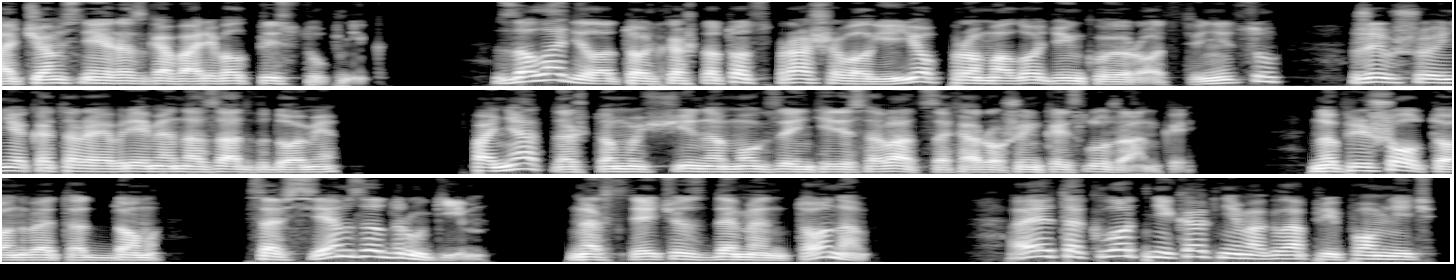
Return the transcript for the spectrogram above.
о чем с ней разговаривал преступник. Заладила только, что тот спрашивал ее про молоденькую родственницу, жившую некоторое время назад в доме. Понятно, что мужчина мог заинтересоваться хорошенькой служанкой. Но пришел-то он в этот дом совсем за другим, на встречу с Дементоном, а эта Клод никак не могла припомнить,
